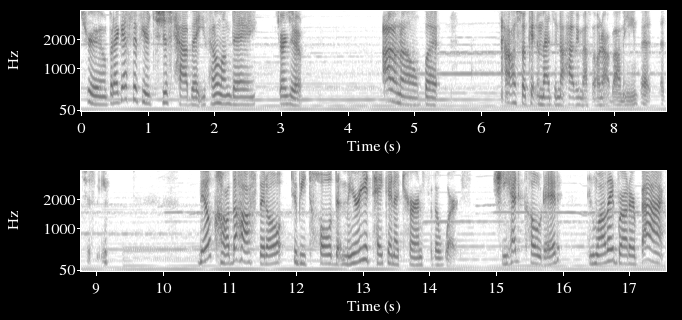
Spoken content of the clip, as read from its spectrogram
true. But I guess if you're, it's just habit, you've had a long day, charge it up. I don't know, but I also couldn't imagine not having my phone out by me, but that's just me. Bill called the hospital to be told that Mary had taken a turn for the worse. She had coded, and while they brought her back,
